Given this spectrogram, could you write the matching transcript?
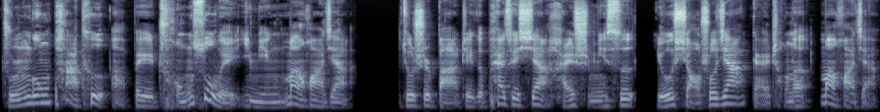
主人公帕特啊，被重塑为一名漫画家，就是把这个派翠西亚·海史密斯由小说家改成了漫画家。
